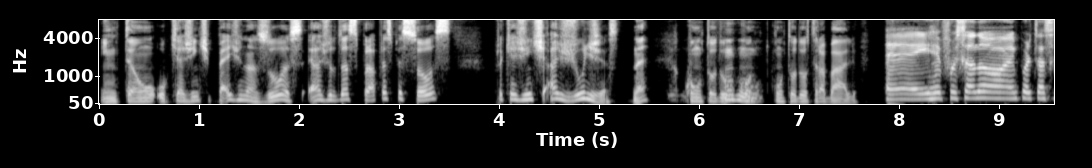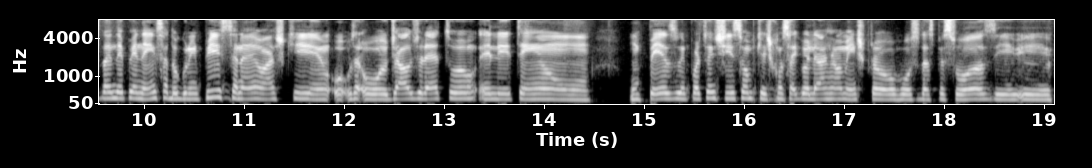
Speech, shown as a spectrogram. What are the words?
Então, o que a gente pede nas ruas é a ajuda das próprias pessoas para que a gente ajude-as, né? Com todo, Uhum. com, com todo o trabalho. É, e reforçando a importância da independência do Greenpeace, né? Eu acho que o, o diálogo direto ele tem um, um peso importantíssimo, porque a gente consegue olhar realmente para o rosto das pessoas e, e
